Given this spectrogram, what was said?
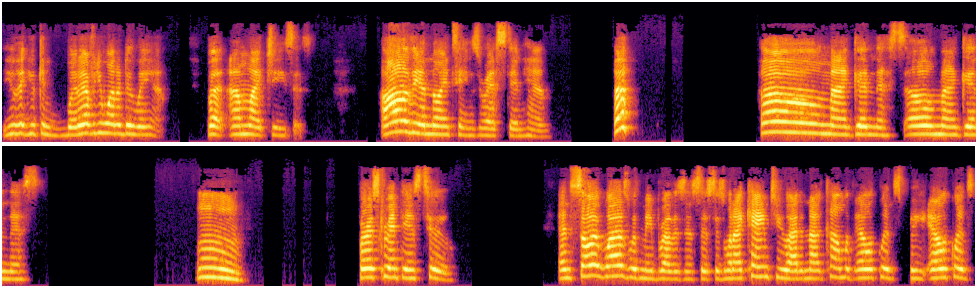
You, you can, whatever you want to do with him. But I'm like Jesus. All of the anointings rest in him. oh my goodness. Oh my goodness. Mm. First Corinthians 2. And so it was with me, brothers and sisters. When I came to you, I did not come with eloquence, be eloquence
